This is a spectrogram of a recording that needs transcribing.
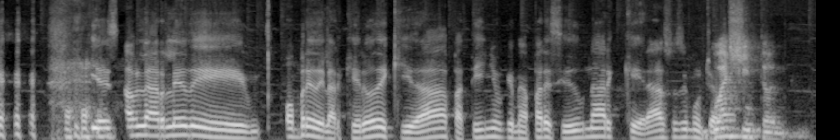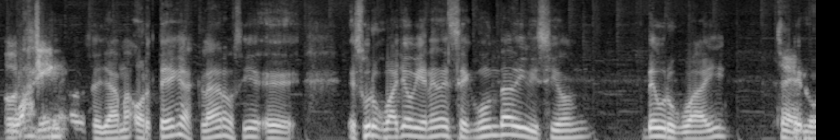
y es hablarle de, hombre, del arquero de Equidad, Patiño, que me ha parecido un arquerazo ese muchacho. Washington. Ortega. Washington se llama Ortega, claro, sí. eh, es uruguayo, viene de segunda división de Uruguay. Pero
